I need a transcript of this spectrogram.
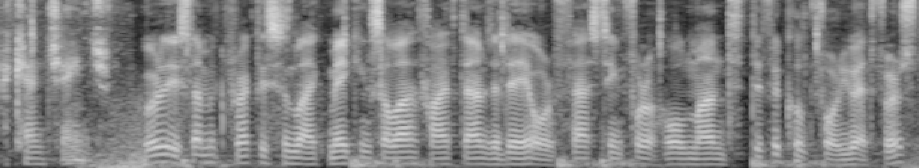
I can't change. Were the Islamic practices like making salah five times a day or fasting for a whole month difficult for you at first?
